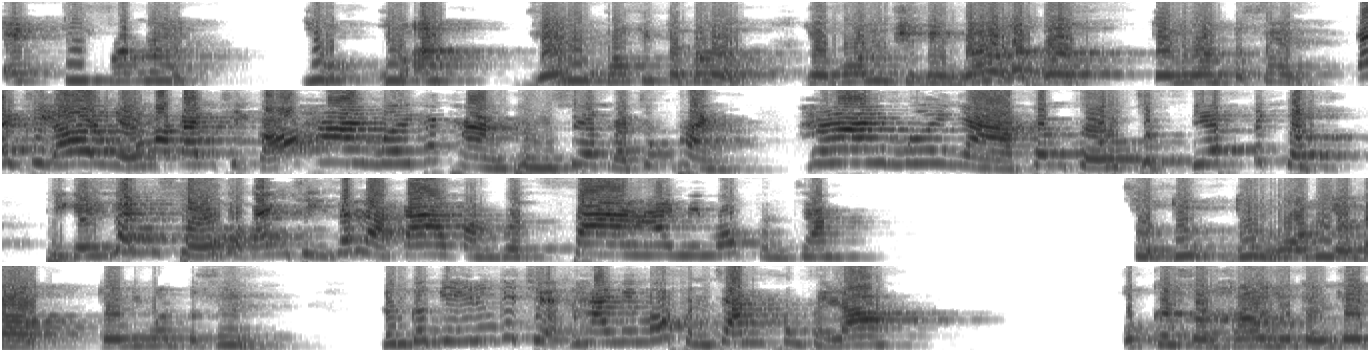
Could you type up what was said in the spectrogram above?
active frontline, you, you are very profitable. Your volume should be well above 21%. Các chị ơi, nếu mà các anh chị có 20 khách hàng thường xuyên và trung thành, 20 nhà phân phối trực tiếp tích cực thì cái doanh số của các anh chị rất là cao còn vượt xa 21%. So don't, don't worry about 21%. Đừng có nghĩ đến cái chuyện 21% không phải lo. Focus on how you can get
